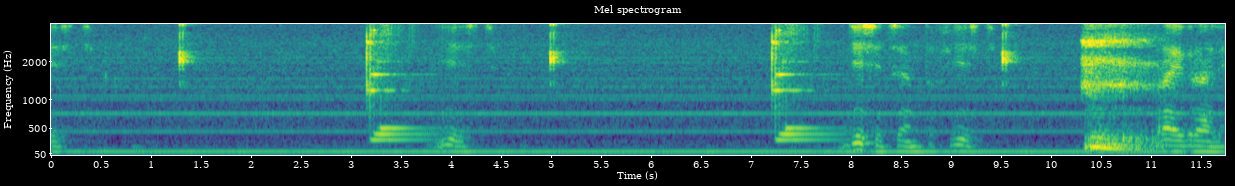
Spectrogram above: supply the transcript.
Есть. Есть. 10 центов. Есть. Проиграли.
